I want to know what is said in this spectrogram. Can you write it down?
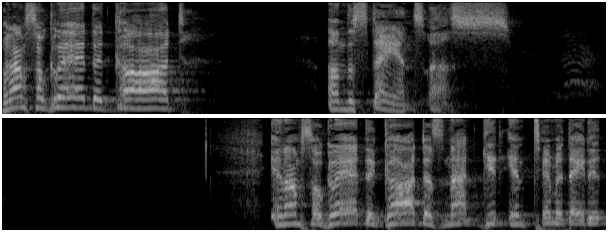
But I'm so glad that God understands us. And I'm so glad that God does not get intimidated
